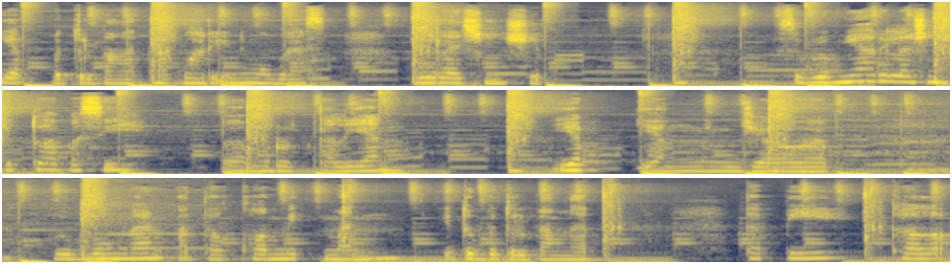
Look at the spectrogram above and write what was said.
Yap betul banget aku hari ini mau bahas relationship. Sebelumnya relationship itu apa sih uh, menurut kalian Yap, yang menjawab hubungan atau komitmen itu betul banget. Tapi kalau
